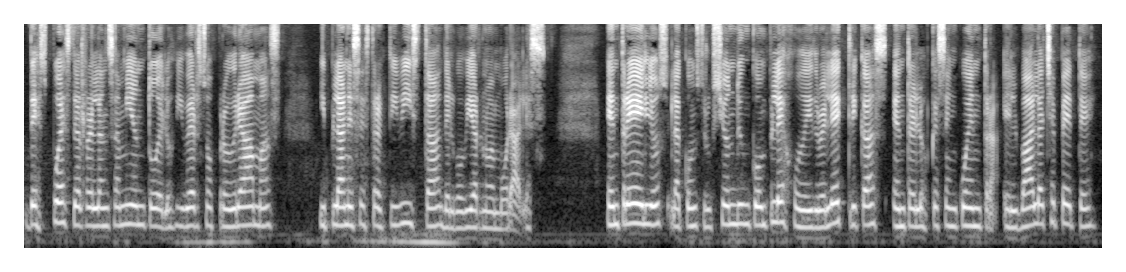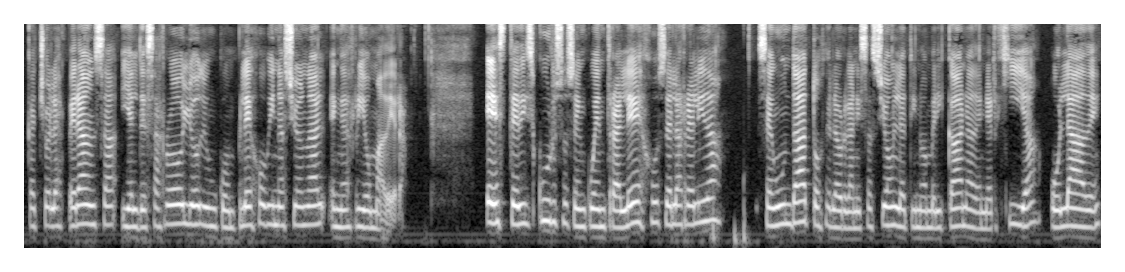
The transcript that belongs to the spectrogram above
después del relanzamiento de los diversos programas y planes extractivistas del gobierno de Morales entre ellos la construcción de un complejo de hidroeléctricas entre los que se encuentra el Bala Chepete, Cachola Esperanza y el desarrollo de un complejo binacional en el río Madera. Este discurso se encuentra lejos de la realidad. Según datos de la Organización Latinoamericana de Energía, OLADE,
